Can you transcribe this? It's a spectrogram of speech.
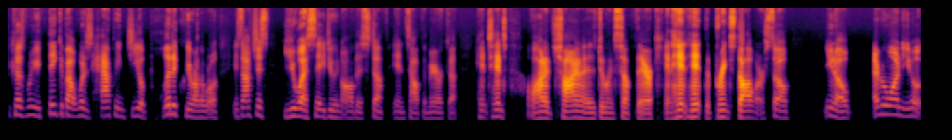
because when you think about what is happening geopolitically around the world, it's not just USA doing all this stuff in South America. Hint, hint, a lot of China is doing stuff there. And hint, hint, the BRICS dollar. So, you know, everyone, you know,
